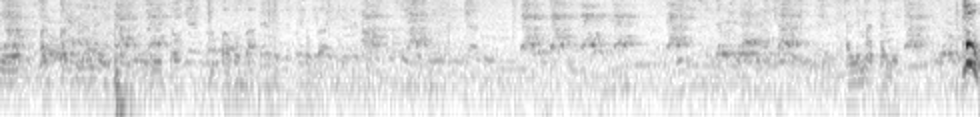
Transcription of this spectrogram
Kaya pagpag na lang ito dito, pababa, Kalimatan eh.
